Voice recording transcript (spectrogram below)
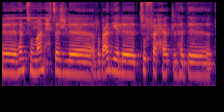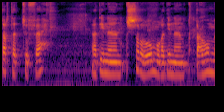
هانتوما نحتاج الربعة ديال التفاحات لهاد طرطة التفاح. غادي نقشرهم وغادي نقطعهم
